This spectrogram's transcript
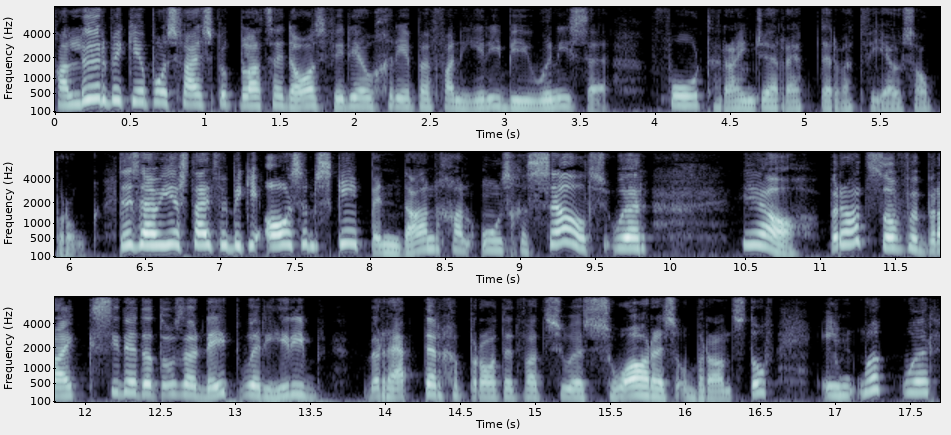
Gaan loer bietjie op ons Facebook bladsy. Daar's video grepe van hierdie bioniese Ford Ranger Raptor wat vir jou sal pronk. Dis nou eers tyd vir bietjie asem skep en dan gaan ons gesels oor ja, brandstofverbruik. Sien dit dat ons nou net oor hierdie Raptor gepraat het wat so swaar is op brandstof en ook oor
